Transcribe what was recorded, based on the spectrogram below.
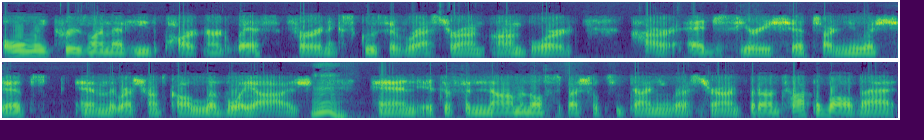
only cruise line that he's partnered with for an exclusive restaurant on board our Edge series ships, our newest ships. And the restaurant's called Le Voyage. Mm. And it's a phenomenal specialty dining restaurant. But on top of all that,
